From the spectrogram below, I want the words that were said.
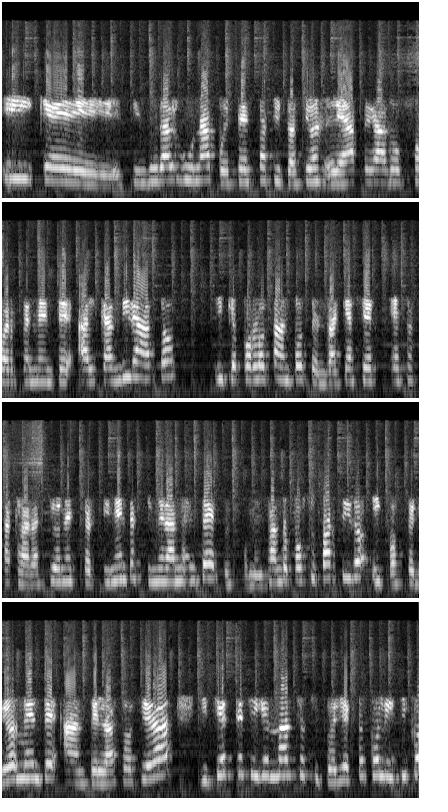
y que sin duda alguna pues esta situación le ha pegado fuertemente al candidato y que por lo tanto tendrá que hacer esas aclaraciones pertinentes primeramente pues comenzando por su partido y posteriormente ante la sociedad y si es que sigue en marcha su proyecto político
